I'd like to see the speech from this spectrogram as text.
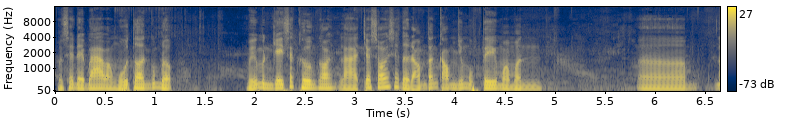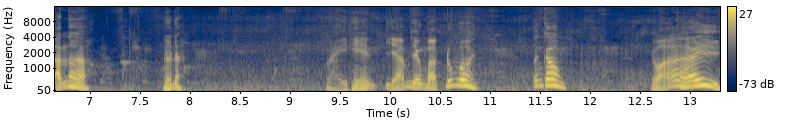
Mình sẽ đề ba bằng mũi tên cũng được. Miễn mình gây sát thương thôi là chó sói sẽ tự động tấn công những mục tiêu mà mình uh, đánh thôi à. Nữa nè. Này thì giảm dân mật đúng rồi. Tấn công. Quá hay.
